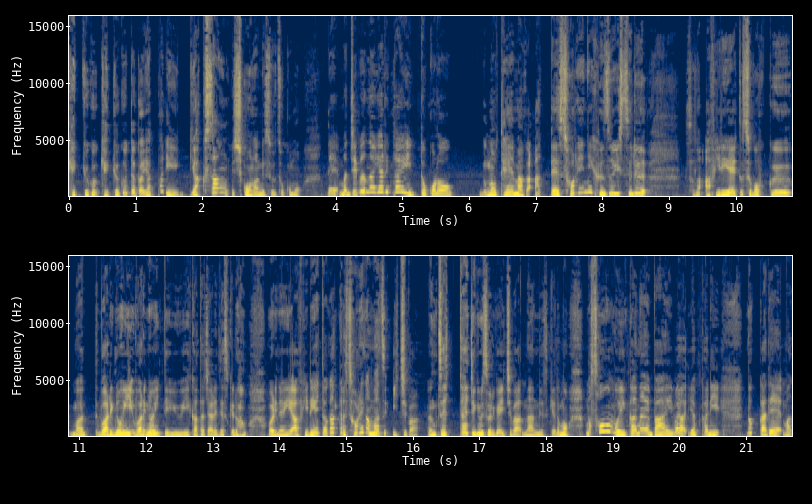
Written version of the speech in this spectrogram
結局、結局っていうか、やっぱり逆算思考なんですよ、そこも。で、まあ、自分のやりたいところのテーマがあって、それに付随するそのアフィリエイト、すごく、まあ、割のいい、割のいいっていう言い方じゃあれですけど、割のいいアフィリエイトがあったら、それがまず一番。絶対的にそれが一番なんですけども、まあ、そうもいかない場合は、やっぱり、どっかで、まあ、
